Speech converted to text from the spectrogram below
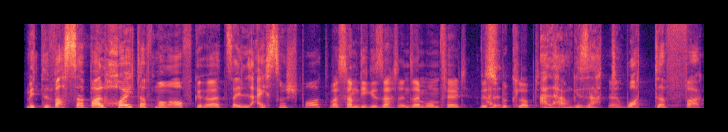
mit Wasserball heute auf morgen aufgehört, sein Leistungssport. Was haben die gesagt in seinem Umfeld? Bist du bekloppt? Alle haben gesagt, what the fuck?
